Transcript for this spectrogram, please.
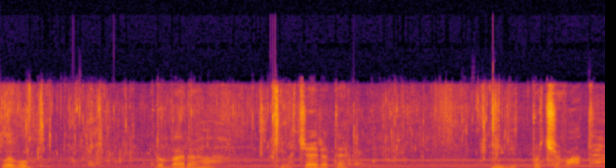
пливу до берега, вечеряти і відпочивати.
